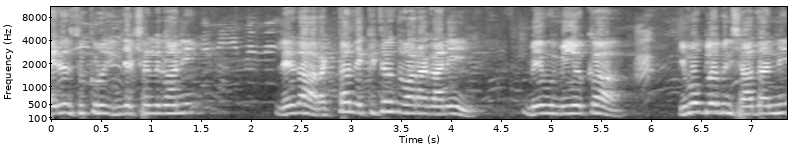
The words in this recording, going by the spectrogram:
ఐరన్ సుక్రోజ్ ఇంజక్షన్లు కానీ లేదా రక్తాన్ని ఎక్కించడం ద్వారా కానీ మేము మీ యొక్క హిమోగ్లోబిన్ శాతాన్ని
